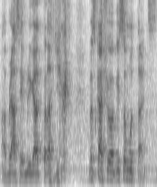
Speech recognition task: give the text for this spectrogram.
Um abraço aí, obrigado pela dica. Meus cachorros aqui são mutantes.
